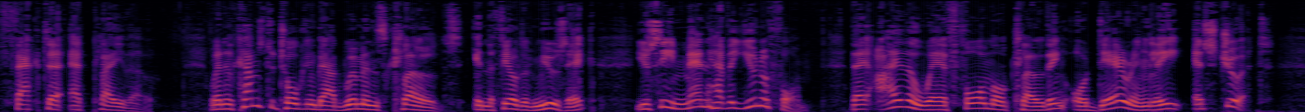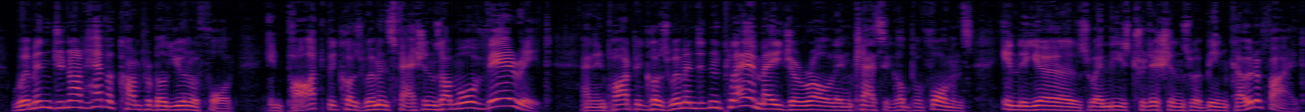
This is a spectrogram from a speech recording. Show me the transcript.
factor at play, though. When it comes to talking about women's clothes in the field of music, you see men have a uniform. They either wear formal clothing or daringly eschew-it. Women do not have a comparable uniform, in part because women's fashions are more varied, and in part because women didn't play a major role in classical performance in the years when these traditions were being codified.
